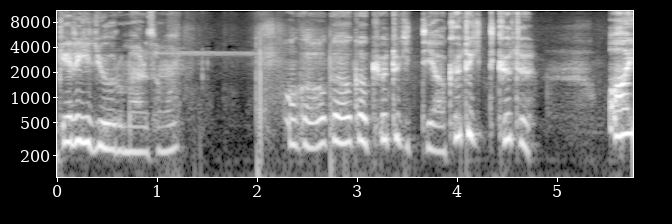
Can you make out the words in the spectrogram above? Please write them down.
Geri gidiyorum her zaman. Aga aga aga kötü gitti ya. Kötü gitti kötü. Ay.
